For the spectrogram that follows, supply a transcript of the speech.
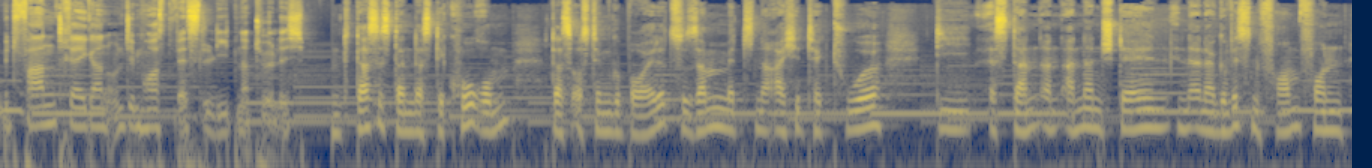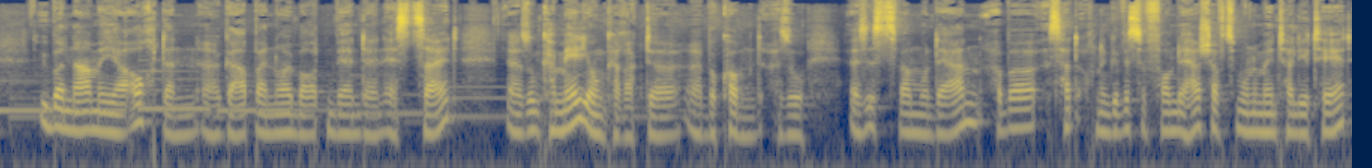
Mit Fahnenträgern und dem Horst-Wessel-Lied natürlich. Und das ist dann das Dekorum, das aus dem Gebäude zusammen mit einer Architektur, die es dann an anderen Stellen in einer gewissen Form von Übernahme ja auch dann äh, gab bei Neubauten während der NS-Zeit, äh, so einen Chamäleon-Charakter äh, bekommt. Also es ist zwar modern, aber es hat auch eine gewisse Form der Herrschaftsmonumentalität,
